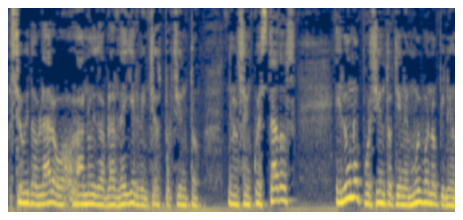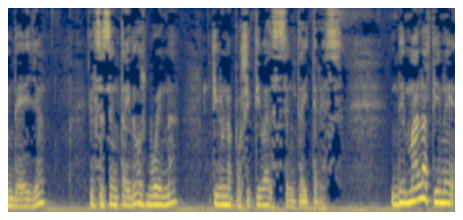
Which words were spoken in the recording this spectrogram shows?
se ha oído hablar o, han oído hablar de ella el 22% de los encuestados, el 1% tiene muy buena opinión de ella, el 62% buena, tiene una positiva de 63%. De mala tiene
